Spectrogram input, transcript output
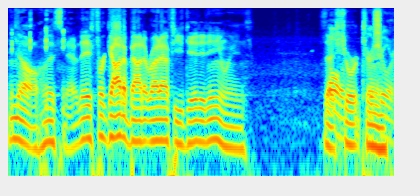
No, that's no. They forgot about it right after you did it, anyways. It's that Oh, short term. For sure.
